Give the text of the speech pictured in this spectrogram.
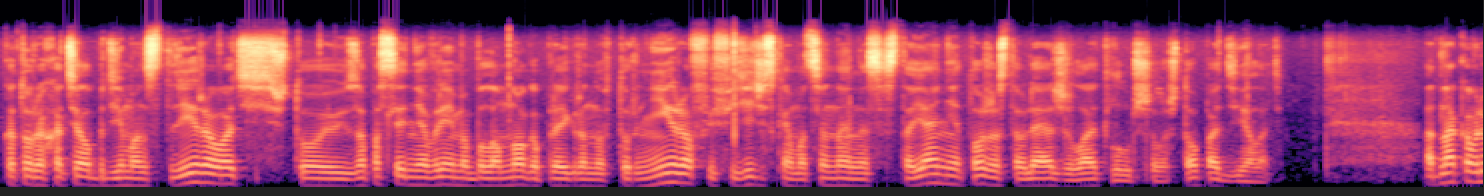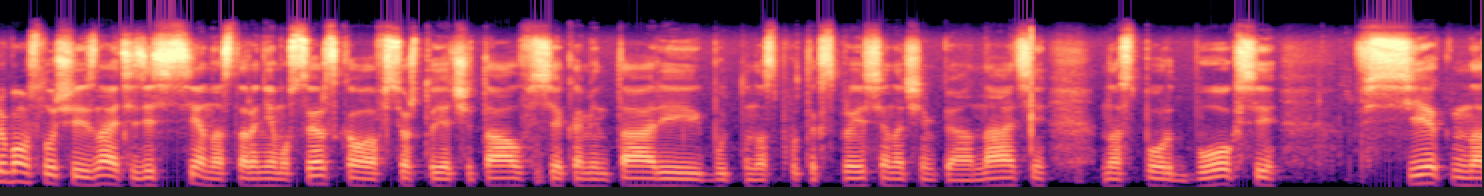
которую хотел бы демонстрировать, что за последнее время было много проигранных турниров, и физическое эмоциональное состояние тоже оставляет желать лучшего. Что поделать? Однако в любом случае, знаете, здесь все на стороне Мусерского, все, что я читал, все комментарии, будь то на Спортэкспрессе, на чемпионате, на Спортбоксе, все на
